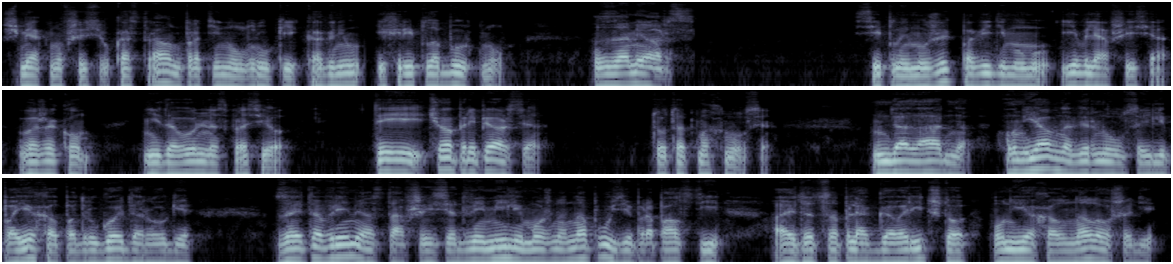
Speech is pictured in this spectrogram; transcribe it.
Шмякнувшись у костра, он протянул руки к огню и хрипло буркнул. «Замерз!» Сиплый мужик, по-видимому, являвшийся вожаком, недовольно спросил. «Ты чё приперся?» Тот отмахнулся. «Да ладно, он явно вернулся или поехал по другой дороге. За это время оставшиеся две мили можно на пузе проползти, а этот сопляк говорит, что он ехал на лошади».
